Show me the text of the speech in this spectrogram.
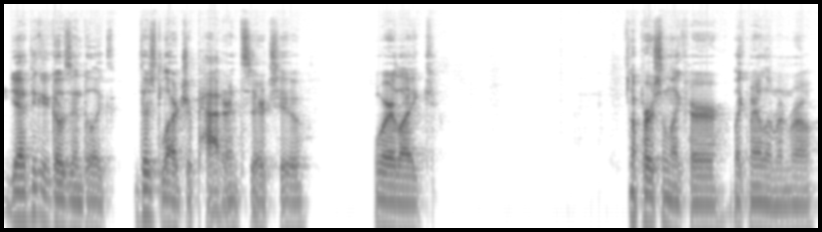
yeah i think it goes into like there's larger patterns there too where like a person like her like marilyn monroe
